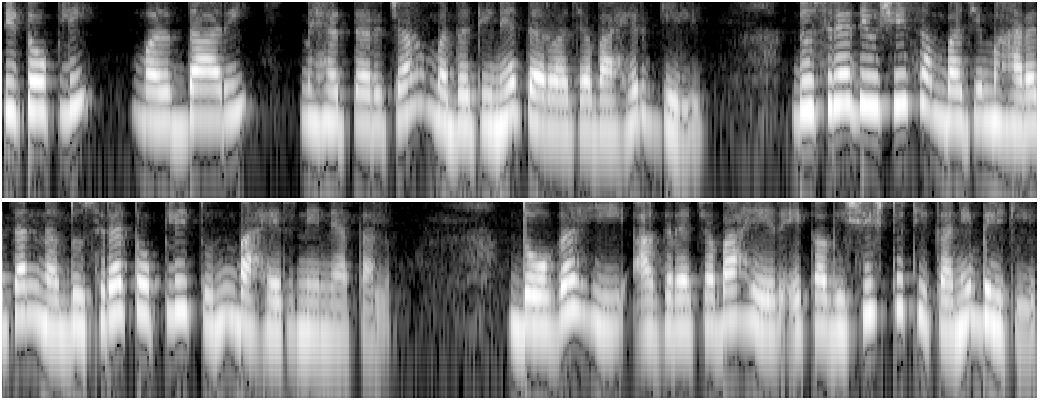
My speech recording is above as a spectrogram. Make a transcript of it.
ती टोपली मदारी मेहतरच्या मदतीने दरवाजाबाहेर गेली. दुसऱ्या दिवशी संभाजी महाराजांना दुसऱ्या टोपलीतून बाहेर नेण्यात आलं. दोघंही आग्र्याच्या बाहेर एका विशिष्ट ठिकाणी भेटले.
